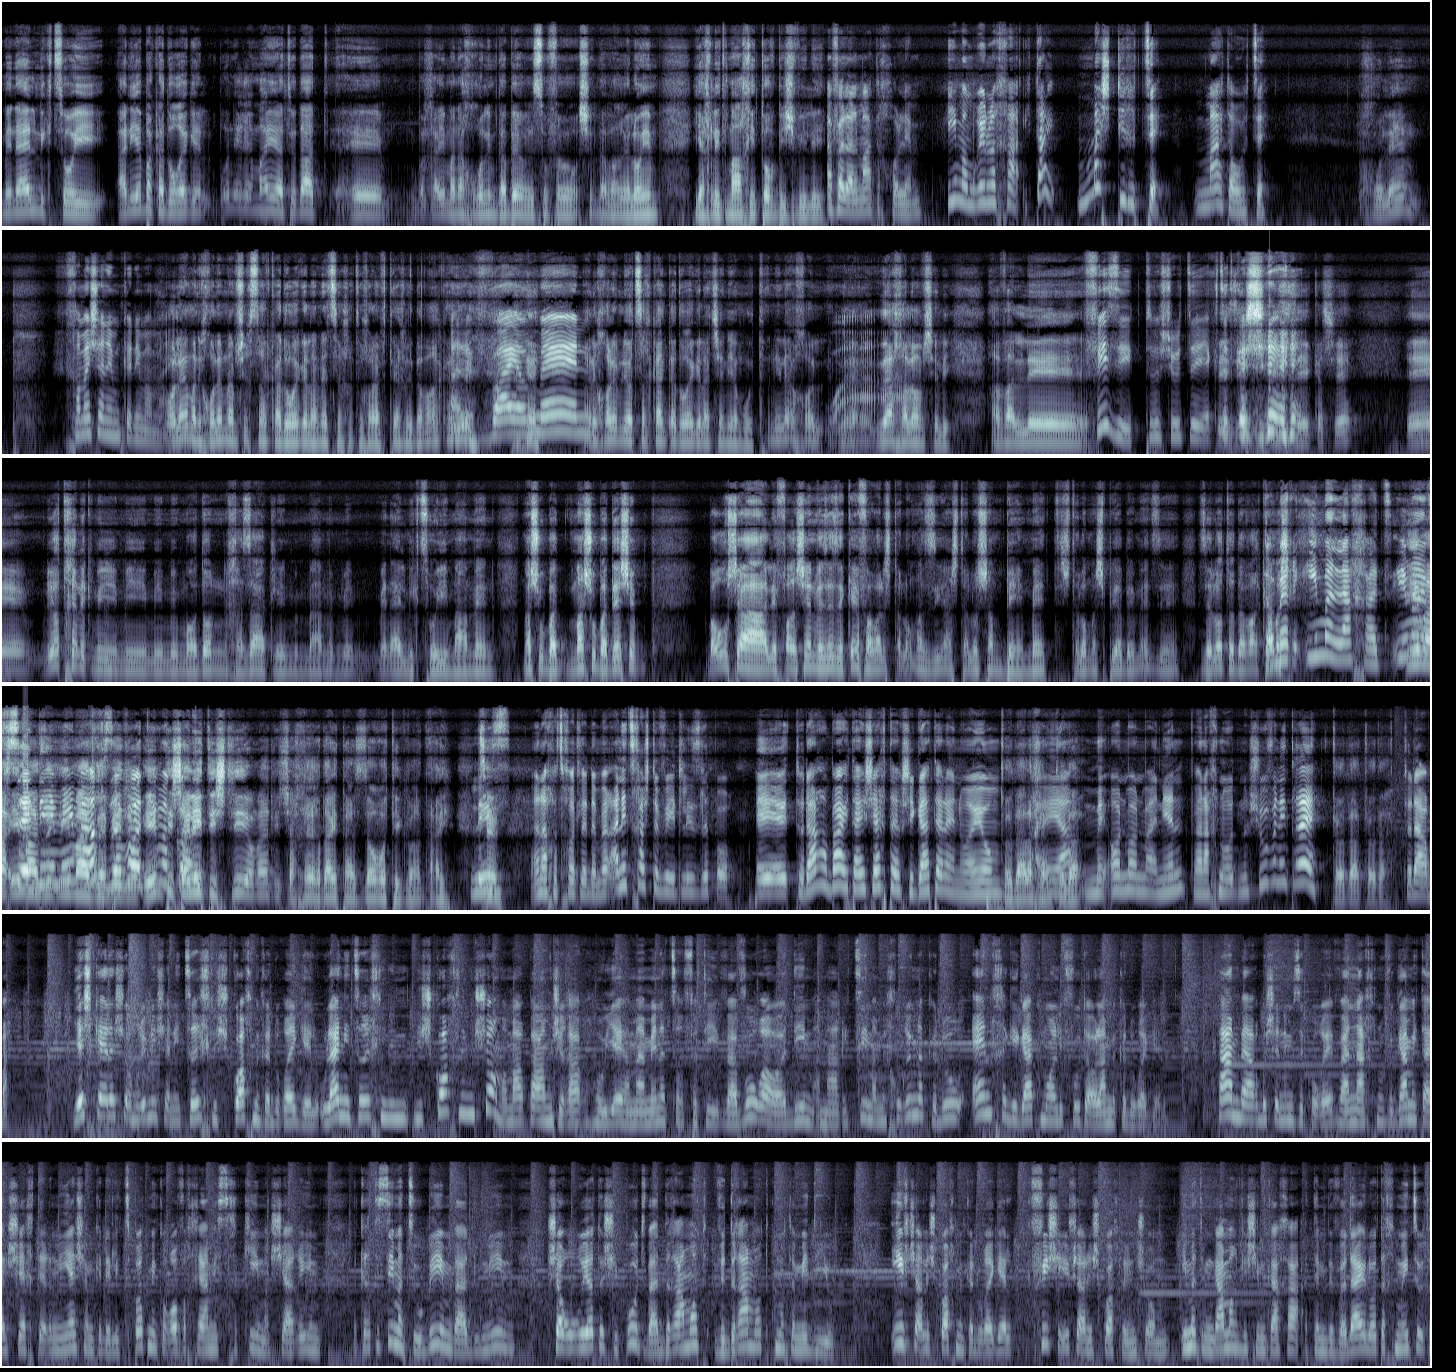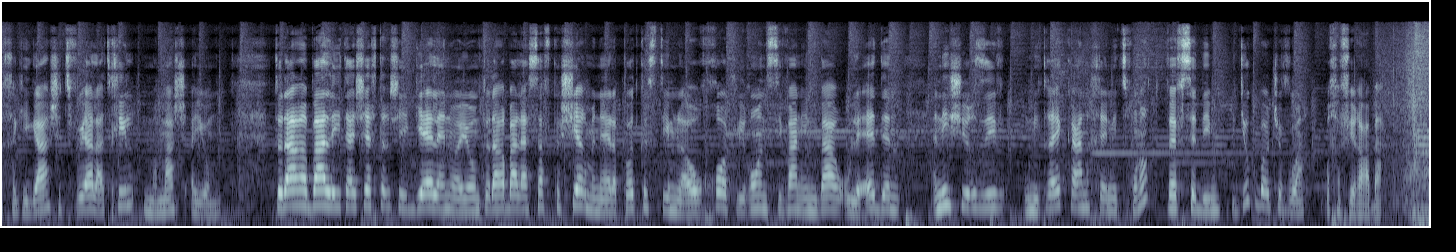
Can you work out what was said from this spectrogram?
מנהל מקצועי, אני אהיה בכדורגל, בוא נראה מה יהיה, את יודעת, אה, בחיים אנחנו יכולים לדבר, ובסופו של דבר אלוהים יחליט מה הכי טוב בשבילי. אבל על מה אתה חולם? אם אומרים לך, איתי, מה שתרצה, מה אתה רוצה? חולם, חמש שנים קדימה, מה? חולם, אני חולם להמשיך לשחק כדורגל לנצח, את יכולה להבטיח לי דבר כזה? הלוואי, אמן. אני חולם להיות שחקן כדורגל עד שאני אמות, אני לא יכול, זה- החלום שלי. אבל... אה, פיזית, פשוט זה יהיה קצת קשה. פיזי זה יהיה קשה. אה, להיות חלק ממועדון חזק, מנהל מקצועי, מאמן, משהו בדשא, ברור שלפרשן וזה זה כיף, אבל שאתה לא מזיע, שאתה לא שם באמת, שאתה לא משפיע באמת, זה, זה לא אותו דבר. אתה אומר, ש- עם הלחץ, עם ההפסדים, עם. האכזבות, עם אם הכל. תשאלי את אשתי, היא אומרת לי, שחרר, די, תעזוב אותי כבר, די. ליז, אנחנו צריכות לדבר. אני צריכה שתביאי את ליז לפה. אה, תודה רבה, איתי שכטר, שהגעת אלינו היום. תודה לכם, היה תודה. מאוד מאוד מעניין, ואנחנו עוד נשוב ונתראה. תודה, תודה. תודה רבה. יש כאלה שאומרים לי שאני צריך לשכוח מכדורגל, אולי אני צריך לשכוח לנשום, אמר פעם ג'ראר הויה, המאמן הצרפתי, ועבור האוהדים, המעריצים, המכורים לכדור, אין חגיגה כמו אליפות העולם בכדורגל. פעם בארבע שנים זה קורה, ואנחנו וגם איתי שכטר נהיה שם כדי לצפות מקרוב אחרי המשחקים, השערים, הכרטיסים הצהובים והאדומים, שערוריות השיפוט והדרמות, ודרמות כמו תמיד יהיו. אי אפשר לשכוח מכדורגל, כפי שאי אפשר לשכוח לנשום. אם אתם גם מרגישים ככה, אתם בוודאי לא תחמיצו את החגיגה שצפויה להתחיל ממש היום. תודה רבה לאיתי שכטר שהגיע אלינו היום, תודה רבה לאסף כשר, מנהל הפודקאסטים, לאורחות, לירון, סיון, ענבר ולעדן. אני שיר זיו, ונתראה כאן אחרי ניצחונות והפסדים, בדיוק בעוד שבוע, בחפירה הבאה.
